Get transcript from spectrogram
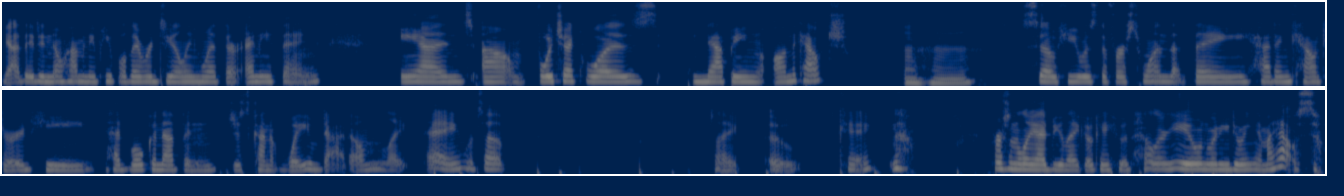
Yeah, they didn't know how many people they were dealing with or anything. And um Wojciech was napping on the couch. Mm-hmm. So he was the first one that they had encountered. He had woken up and just kind of waved at him, like, hey, what's up? It's like, okay. Personally, I'd be like, okay, who the hell are you and what are you doing in my house?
